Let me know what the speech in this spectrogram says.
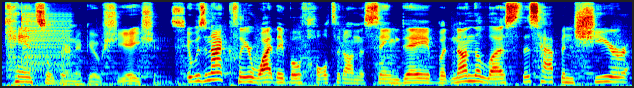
cancel their negotiations. It was not clear why they both halted on the same day, but nonetheless, this happened sheer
